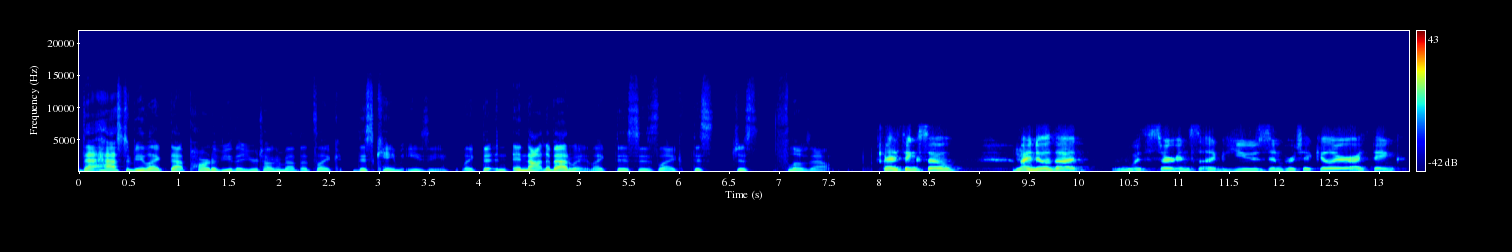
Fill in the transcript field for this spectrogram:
that has to be like that part of you that you're talking about that's like this came easy like the, and, and not in a bad way like this is like this just flows out I think so. Yeah. I know that with certain like used in particular, I think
